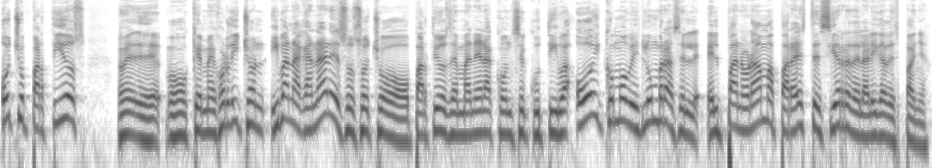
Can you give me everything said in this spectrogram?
ocho partidos eh, o que mejor dicho iban a ganar esos ocho partidos de manera consecutiva. Hoy, ¿cómo vislumbras el, panorama para este cierre de la Liga de España?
